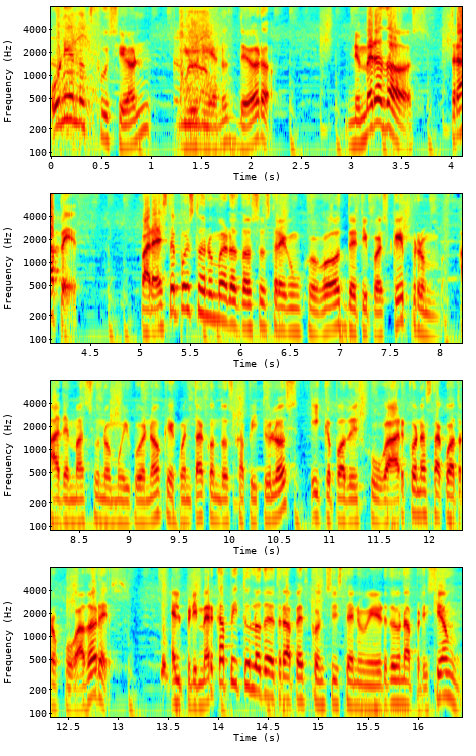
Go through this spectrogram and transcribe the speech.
Unianut Fusión y Unianut de Oro. Número 2. Trapez. Para este puesto número 2 os traigo un juego de tipo Escape Room, además uno muy bueno que cuenta con dos capítulos y que podéis jugar con hasta 4 jugadores. El primer capítulo de Trapez consiste en huir de una prisión,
